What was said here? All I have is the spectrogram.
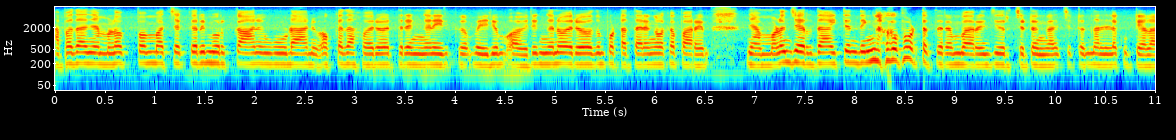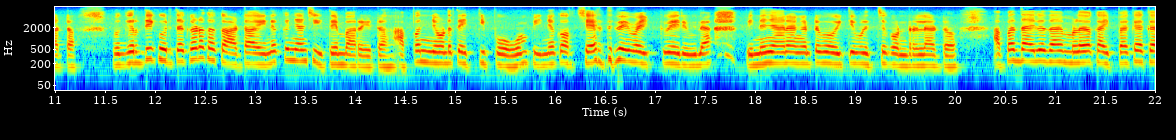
അപ്പോൾ അതാ നമ്മളൊപ്പം പച്ചക്കറി മുറുക്കാനും കൂടാനും ഒക്കെ ദാ ഓരോരുത്തർ ഇങ്ങനെ ഇരിക്കും വരും. അവരിങ്ങനെ ഓരോന്നും പൊട്ടത്തരങ്ങളൊക്കെ പറയും. നമ്മളും ചെറുതായിട്ട് എന്തെങ്കിലുമൊക്കെ പൊട്ടത്തരം പറയും. ചിരിച്ചിട്ടും കളിച്ചിട്ടും നല്ല കുട്ടികളാട്ടോ. വികൃതി കുരുത്തക്കേടൊക്കെ കാട്ടോ. അതിനൊക്കെ ഞാൻ ചീത്തയും പറയും കേട്ടോ. അപ്പം എന്നോട് തെറ്റിപ്പോവും. പിന്നെ കുറച്ച് നേരത്തിന് വൈക്ക് വരില്ല പിന്നെ ഞാൻ അങ്ങോട്ട് പോയിട്ട് വിളിച്ച് കൊണ്ടുവരില്ല കേട്ടോ അപ്പോൾ എന്തായാലും ഇതാ നമ്മൾ കൈപ്പക്കൊക്കെ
